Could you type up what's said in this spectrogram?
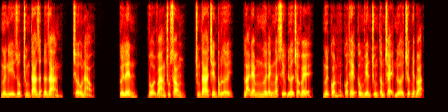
Ngươi nghĩ giúp chúng ta rất đơn giản, chớ ồn ào. Cười lên, vội vàng chụp xong, chúng ta trên tóc lưới lại đem ngươi đánh ngất xỉu đưa trở về, ngươi còn có thể công viên trung tâm chạy nữa trước nhất đoạn,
